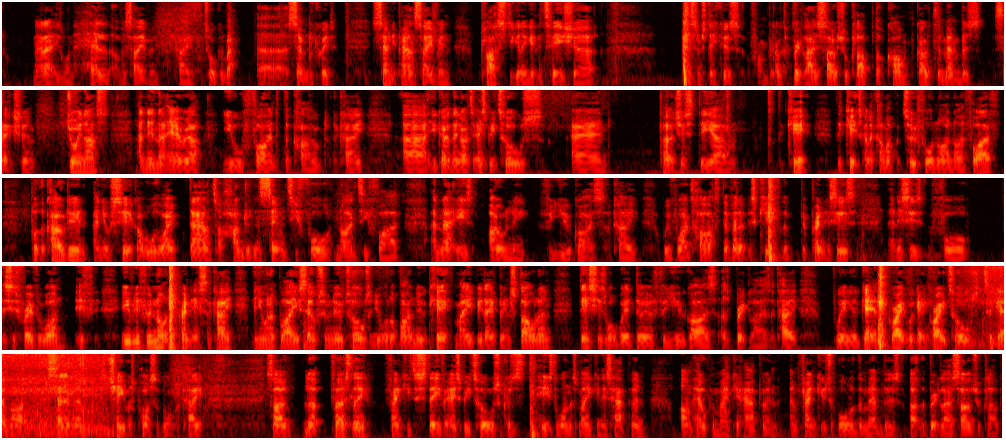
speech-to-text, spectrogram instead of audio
Now that is one hell of a saving. Okay, we're talking about uh, 70 quid, 70 pound saving. Plus, you're going to get the t-shirt and some stickers from Bricklayers. Go to bricklayersocialclub.com. Go to the members section join us and in that area you will find the code okay uh, you go and then go to SB Tools and purchase the um, the kit the kit's going to come up at 24995 put the code in and you'll see it go all the way down to 174.95 and that is only for you guys okay? We've worked hard to develop this kit for the apprentices and this is for this is for everyone. If even if you're not an apprentice okay and you want to buy yourself some new tools and you want to buy a new kit maybe they've been stolen this is what we're doing for you guys as bricklayers okay we're getting great we're getting great tools together and selling them as cheap as possible okay? So look firstly thank you to steve at sb tools because he's the one that's making this happen. I'm helping make it happen and thank you to all of the members at the bricklayer social club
